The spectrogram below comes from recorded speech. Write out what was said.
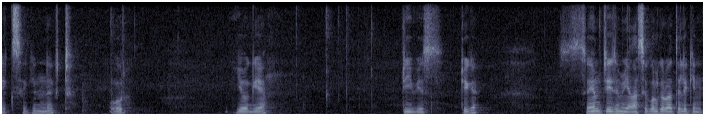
एक सेकेंड नेक्स्ट और ये हो गया प्रीवियस ठीक है? सेम चीज़ हम यहाँ से कॉल करवाते हैं, लेकिन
